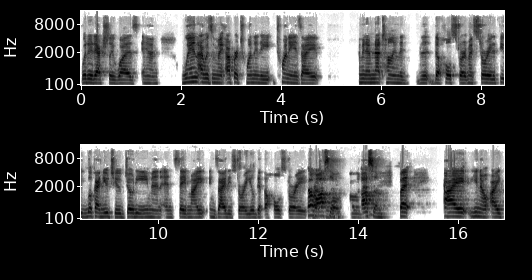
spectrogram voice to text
what it actually was. And when I was in my upper 20, 20s, I I mean, I'm not telling the, the, the whole story. My story, if you look on YouTube, Jodi Aman, and say my anxiety story, you'll get the whole story. Oh, awesome. Awesome. But I, you know, I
